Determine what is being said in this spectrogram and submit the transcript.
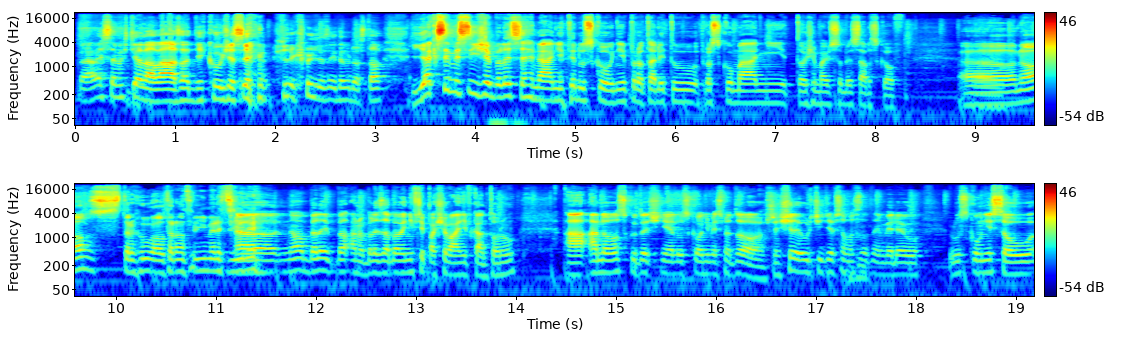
Právě jsem chtěl navázat, děkuji, že jsi, děkuji, že jsi k tomu dostal. Jak si myslíš, že byly sehnáni ty luskouni pro tady tu proskoumání to, že mají v sobě Sarskov? Uh, no, z trhu alternativní medicíny. Uh, no, byli, byl, ano, byli zabaveni při pašování v kantonu. A ano, skutečně luskouni, my jsme to řešili určitě v samostatném videu, luskouni jsou uh,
